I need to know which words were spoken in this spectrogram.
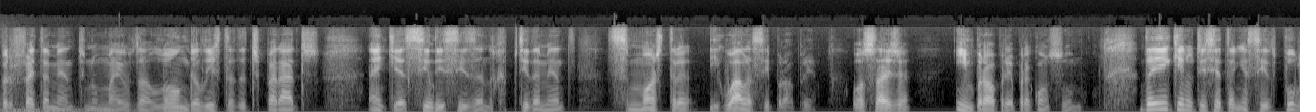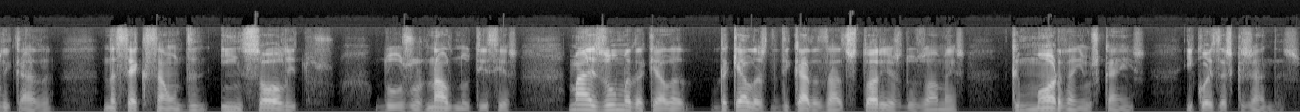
perfeitamente no meio da longa lista de disparates em que a Silly Season repetidamente se mostra igual a si própria, ou seja, imprópria para consumo. Daí que a notícia tenha sido publicada na secção de insólitos do Jornal de Notícias, mais uma daquela, daquelas dedicadas às histórias dos homens que mordem os cães e coisas quejandas.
